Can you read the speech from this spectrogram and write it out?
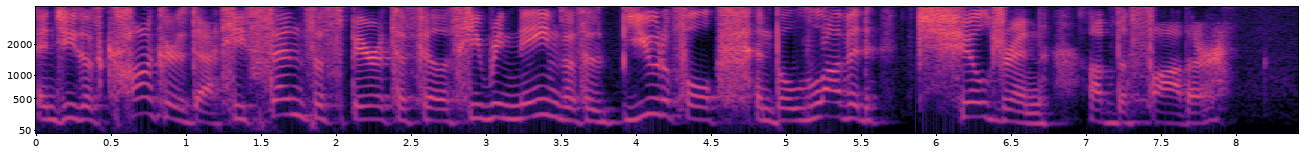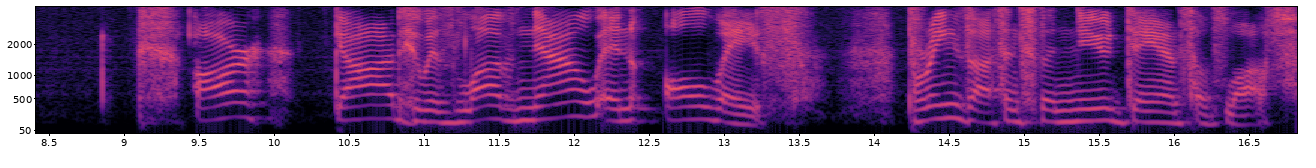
And Jesus conquers death. He sends the Spirit to fill us. He renames us as beautiful and beloved children of the Father. Our God, who is love now and always, brings us into the new dance of love.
